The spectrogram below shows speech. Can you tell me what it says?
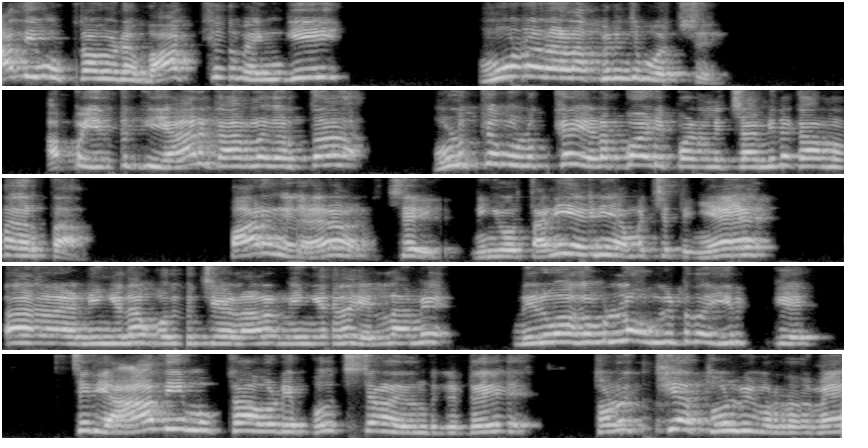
அதிமுகவுடைய வாக்கு வங்கி மூணு நாளா பிரிஞ்சு போச்சு. அப்ப இதுக்கு யாரு காரணகர்த்தா? முழுக்க முழுக்க எடப்பாடி பழனிசாமி தான் காரணகர்த்தா. பாருங்க சரி நீங்க ஒரு தனி அணி அமைச்சிட்டீங்க. ஆஹ் நீங்க தான் பொதுச் செயலாளர் நீங்க தான் எல்லாமே நிர்வாகம் உள்ள உங்ககிட்ட தான் இருக்கு. சரி அதிமுகவுடைய பொதுச் செயலாளர் இருந்துகிட்டு தொடர்ச்சியா தோல்வி படுறோமே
